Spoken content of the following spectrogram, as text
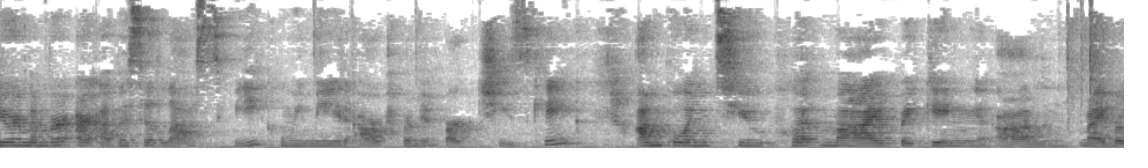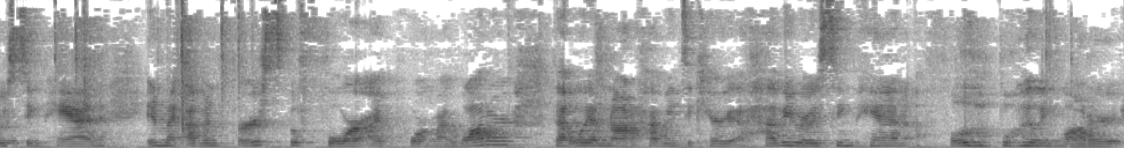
You remember our episode last week when we made our peppermint bark cheesecake, I'm going to put my baking, um, my roasting pan in my oven first before I pour my water. That way I'm not having to carry a heavy roasting pan full of boiling water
